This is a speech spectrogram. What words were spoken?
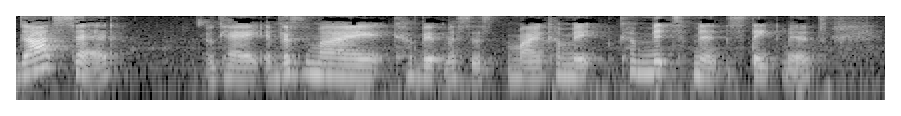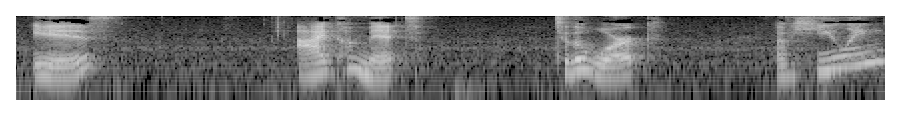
God said, okay, and this is my commitment my commit commitment statement is I commit to the work of healing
